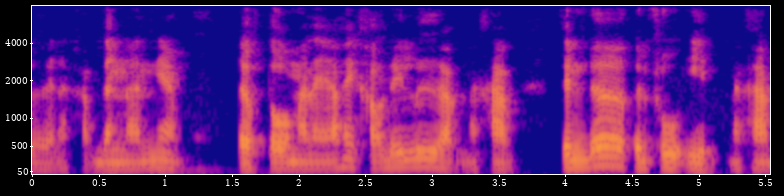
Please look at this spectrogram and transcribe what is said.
เลยนะครับ ดังนั้นเนี่ยเติบโตมาแล้วให้เขาได้เลือกนะครับเจนเดอร์เป็นฟลูอิดนะครับ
